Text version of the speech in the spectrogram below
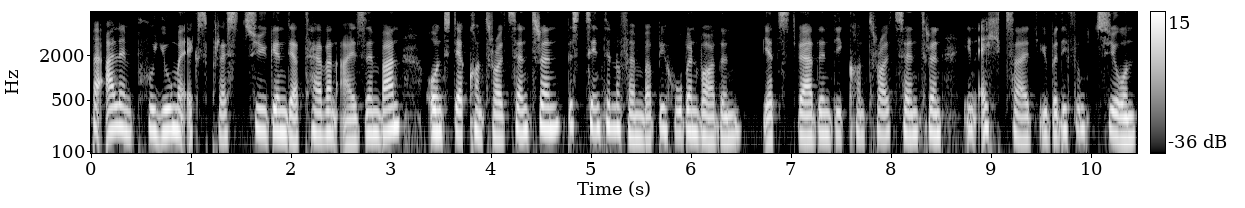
bei allen Puyume Expresszügen der Taiwan Eisenbahn und der Kontrollzentren bis 10. November behoben worden. Jetzt werden die Kontrollzentren in Echtzeit über die Funktion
